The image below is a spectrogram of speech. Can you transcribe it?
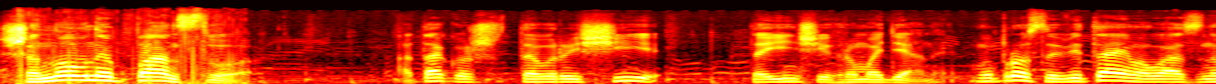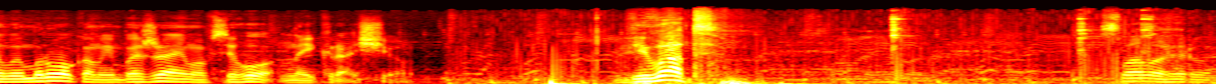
Шановне панство, а також товариші та інші громадяни. Ми просто вітаємо вас з Новим роком і бажаємо всього найкращого. Віват! Слава героям!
